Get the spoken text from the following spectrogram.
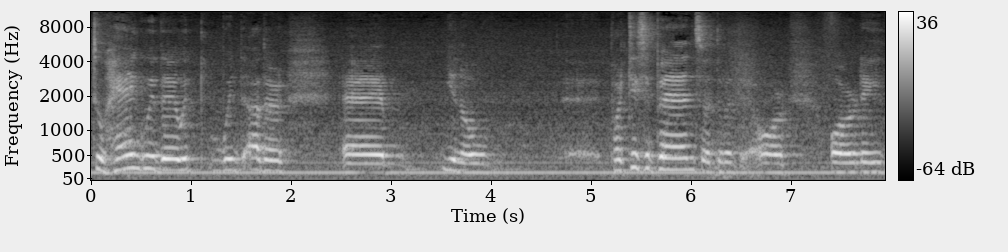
to hang with the, with with other um, you know participants or or, or they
